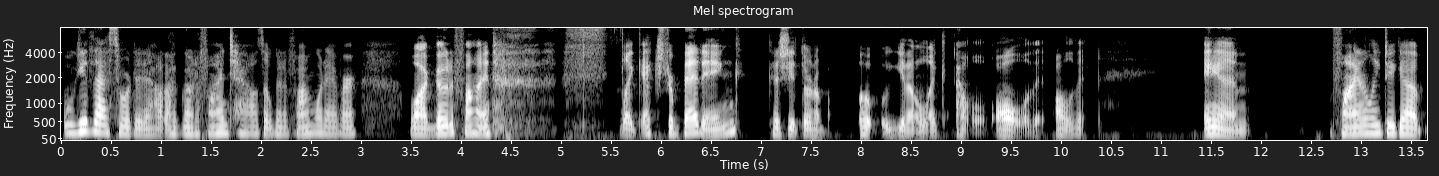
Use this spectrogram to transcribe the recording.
we'll get that sorted out. I've got to find towels. I'm going to find whatever. Well, I go to find like extra bedding because she had thrown up, oh, you know, like all of it, all of it. And finally dig up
